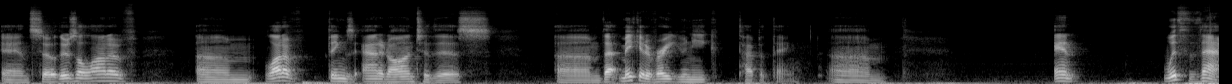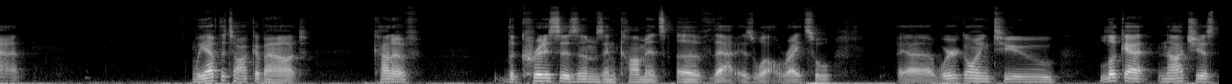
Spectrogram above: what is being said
and so there's a lot of um, a lot of things added on to this um, that make it a very unique type of thing. Um, and with that, we have to talk about kind of the criticisms and comments of that as well, right? So uh, we're going to look at not just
